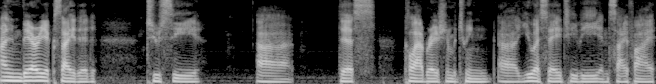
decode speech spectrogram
I'm very excited to see uh, this collaboration between uh, USA TV and Sci Fi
